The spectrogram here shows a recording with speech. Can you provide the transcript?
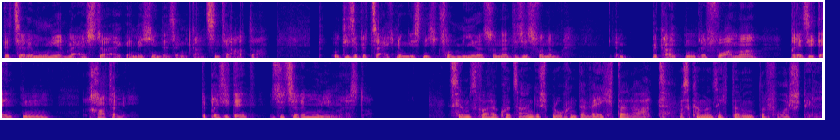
der Zeremonienmeister eigentlich in diesem ganzen Theater. Und diese Bezeichnung ist nicht von mir, sondern das ist von einem bekannten Reformer, Präsidenten Khatami. Der Präsident ist der Zeremonienmeister. Sie haben es vorher kurz angesprochen, der Wächterrat. Was kann man sich darunter vorstellen?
